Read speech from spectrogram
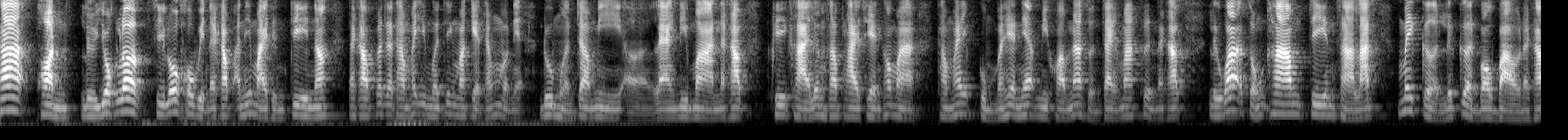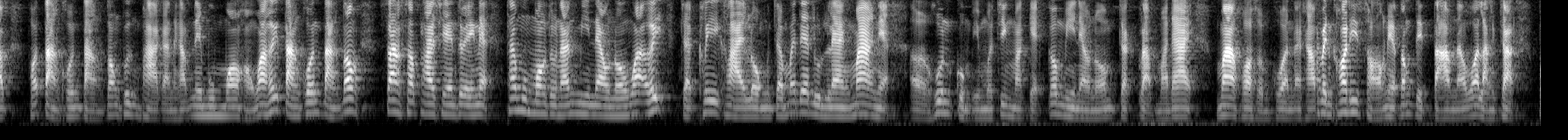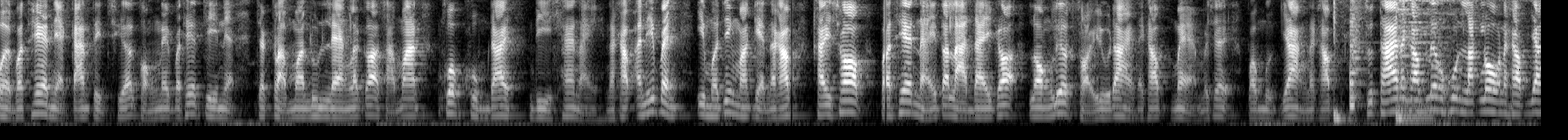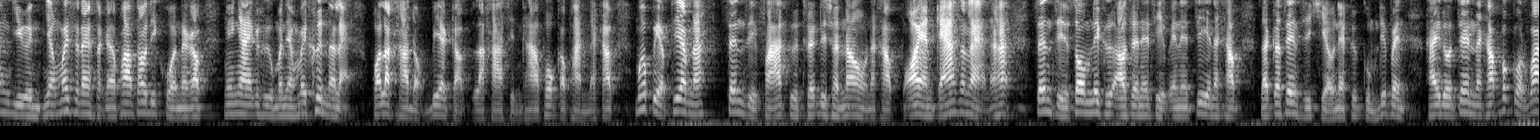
ถ้าผ่อนหรือยกเลิกซีโร่โควิดนะครับ อันนี้หมายถึงจีนเนาะนะครับ ก็จะทำให้ emerging market ทั้งหมดเนี่ยดูเหมือนจะมีแรงดีมานนะครับคลี่คลายเรื่องซัพพลายเชนเข้ามาทำให้กลุ่มประเทศนี้มีความน่าสนใจมากขึ้นนะครับหรือว่าสงครามจีนสหรัฐไม่เกิดหรือเกิดเบาๆนะครับเพราะต่างคนต่างต้องพึ่งพากันนะครับในมุมมองของว่าเฮ้ยต่างคนต่างต้องสร้างซัพพลายเชนตัวเองเนี่ยถ้ามุมมองตรงนั้นมีแนวโน้มว่าเอ้ยจะคลี่คลายลงจะไม่ได้รุนแรงมากเนี่ยหุ้นกลุ่ม emerging market ก็มีแนวโน้มจะกลับมาได้มากพอสมควรนะครับเป็นข้อที่2เนี่ยต้องติดตามนะว่าหลังจากเปิดประเทศเนี่ยการติดเชื้อของในประเทศจีนเนี่ยจะกลับมารุนแรงแล้วก็สามารถควบคุมได้ดีแค่ไหนนะครับอันนี้เป็น emerging market นะครับ ใครชอบประเทศไหนตลาดใดก็ลองเลือกสอยดูได้นะครับ แหมไม่ใช่ปลาหมึกย่างนะครับ สุดท้ายนะครับเรื่องหุ้นรักโลกนะครับยั่งยืนยังไม่แสดงศักยภาพเท่าที่ควรนะครับ ง่ายๆก็คือมันยังไม่ขึ้นนั่นแหละ เพราะราคาดอกเบี้ยกับราคาสินค้าโภคภัณฑ์นะครับ เมื่อเปรียบเทียบนะ เส้นสีฟ้าคือ traditional นะครับ oil and gas นั่นแหละนะฮะ เส้นสีส้มนี่คือ alternative energy นะครับ แล้วก็เส้นสีเขียวเนี่ยคือกลุ่มที่เป็นไฮโดรเจนนะครับ ปรากฏว่า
